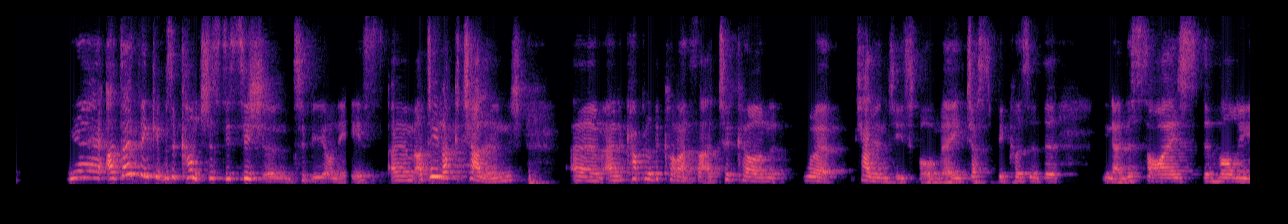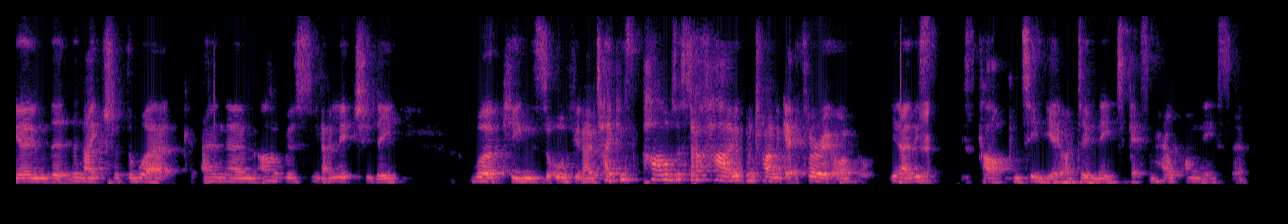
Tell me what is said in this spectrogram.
Yeah, I don't think it was a conscious decision, to be honest. Um, I do like a challenge, um, and a couple of the clients that I took on were challenges for me, just because of the, you know, the size, the volume, the, the nature of the work, and um, I was, you know, literally working, sort of, you know, taking piles of stuff home and trying to get through it. On, you know, this Yeah. This can't continue. I do need to get some help on this. So.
